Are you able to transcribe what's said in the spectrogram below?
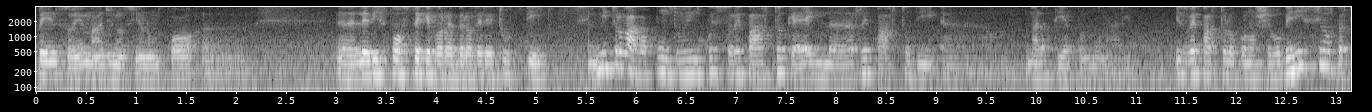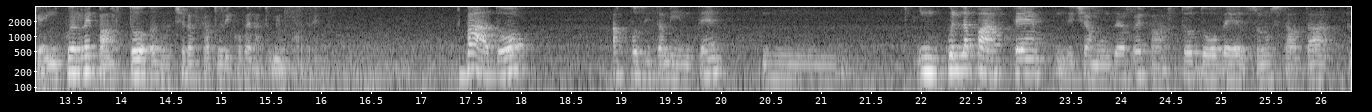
penso e immagino siano un po' eh, eh, le risposte che vorrebbero avere tutti. Mi trovavo appunto in questo reparto che è il reparto di eh, malattie polmonari il reparto lo conoscevo benissimo perché in quel reparto eh, c'era stato ricoverato mio padre. Vado appositamente in quella parte diciamo, del reparto dove sono stata eh,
